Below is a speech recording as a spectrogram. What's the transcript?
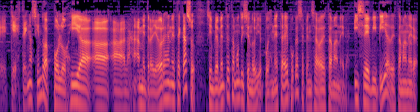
eh, que estén haciendo apología a, a las ametralladoras en este caso. Simplemente estamos diciendo, oye, pues en esta época se pensaba de esta manera y se vivía de esta manera.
